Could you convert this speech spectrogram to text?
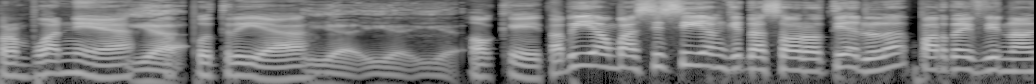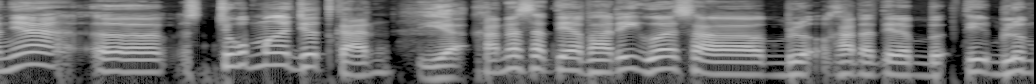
Perempuannya ya, Iya. Putri ya. Iya iya iya. Oke, tapi yang pasti sih yang kita soroti adalah partai finalnya eh, cukup mengejutkan. Iya. Karena setiap hari gue karena tidak be- ti- belum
